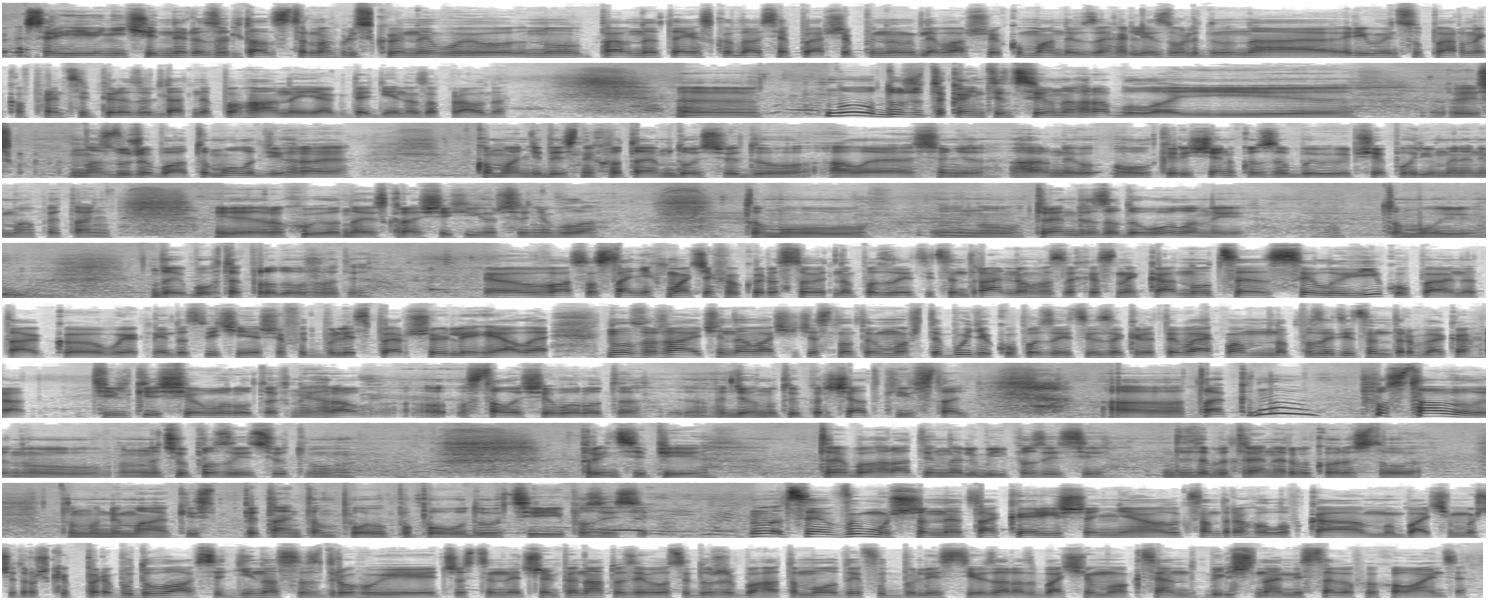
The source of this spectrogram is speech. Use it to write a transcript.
Сергію, нічийний результат з Тернопільською нивою. Ну, певне, те, як складався перший поєдинок для вашої команди, взагалі з огляду на рівень суперника, в принципі, результат непоганий, як для Діноза, правда? Е, Ну, дуже така інтенсивна гра була, і е, у нас дуже багато молоді грає. Команді десь не вистачає досвіду. Але сьогодні гарний гол Кириченко забив. І взагалі по грі в мене немає питань. Я рахую, одна із кращих ігор сьогодні була. Тому ну, тренер задоволений, тому і дай Бог так продовжувати. Е, Вас в останніх матчах використовують на позиції центрального захисника. Ну, це силу віку, певне, так. Е, Ви як найдосвідченіший футболіст першої ліги, але ну, зважаючи на ваші чесноти, ви можете будь-яку позицію закрити. Ви Як вам на позиції центрбека грати? Тільки ще в воротах не грав, осталося ще ворота одягнути перчатки і встати. А так, ну, поставили ну, на цю позицію. Тому, в принципі, треба грати на будь-якій позиції, де тебе тренер використовує. Тому немає якихось питань там по, по поводу цієї позиції. Ну, це вимушене так рішення Олександра Головка. Ми бачимо, що трошки перебудувався Дінаса з другої частини чемпіонату. З'явилося дуже багато молодих футболістів. Зараз бачимо акцент більш на місцевих вихованцях.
